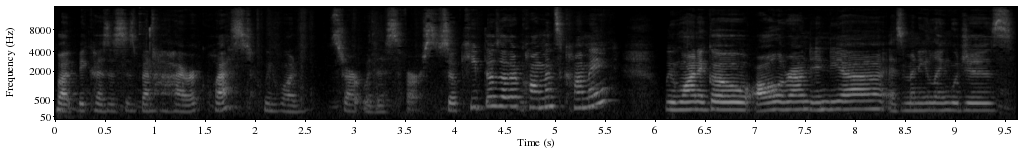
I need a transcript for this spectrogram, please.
But because this has been a high request, we would start with this first. So keep those other comments coming. We want to go all around India, as many languages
